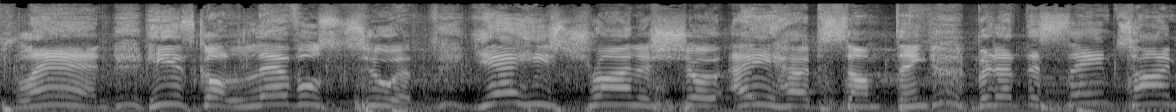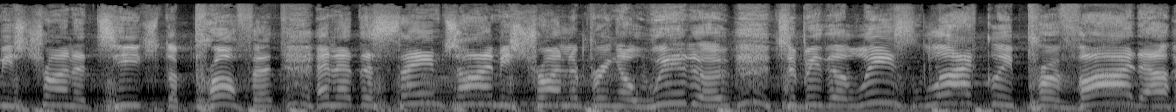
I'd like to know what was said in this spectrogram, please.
plan, He has got levels to it. Yeah, He's trying to show Ahab something, but at the same time, He's trying to teach the prophet. And at the same time, He's trying to bring a widow to be the least likely provider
